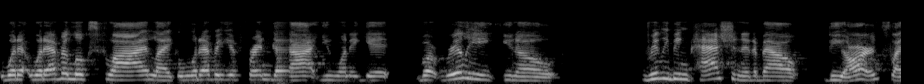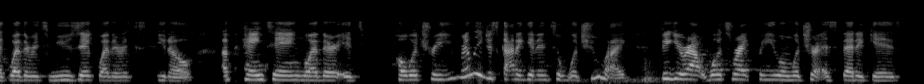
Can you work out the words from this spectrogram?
what, whatever looks fly, like whatever your friend got, you want to get. But really, you know, really being passionate about the arts, like whether it's music, whether it's, you know, a painting, whether it's poetry, you really just got to get into what you like, figure out what's right for you and what your aesthetic is.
